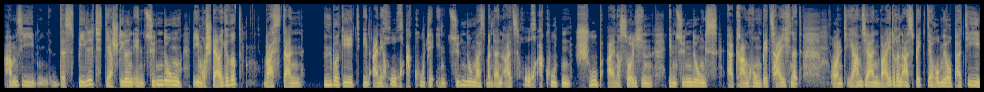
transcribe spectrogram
haben sie das Bild der stillen Entzündung, die immer stärker wird, was dann übergeht in eine hochakute Entzündung, was man dann als hochakuten Schub einer solchen Entzündungserkrankung bezeichnet. Und hier haben Sie einen weiteren Aspekt der Homöopathie.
